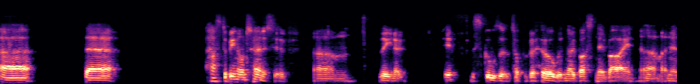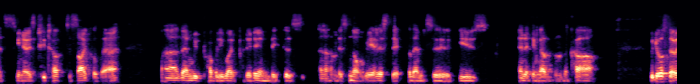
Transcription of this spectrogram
Uh, there has to be an alternative. Um, the, you know, if the school's at the top of a hill with no bus nearby um, and it's you know it's too tough to cycle there, uh, then we probably won't put it in because um, it's not realistic for them to use anything other than the car. We'd also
